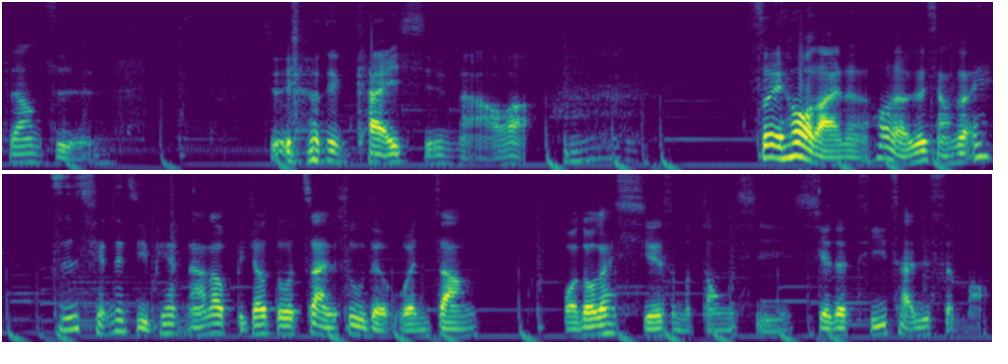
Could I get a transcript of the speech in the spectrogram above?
这样子就有点开心啊，好不好？所以后来呢，后来我就想说：“哎、之前那几篇拿到比较多战术的文章，我都在写什么东西？写的题材是什么？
